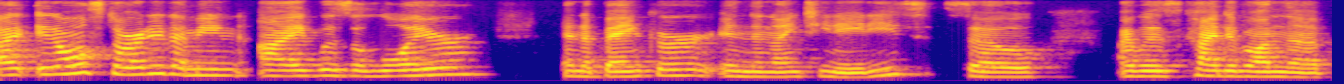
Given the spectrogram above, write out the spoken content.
I, it all started. I mean, I was a lawyer and a banker in the 1980s. So I was kind of on the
